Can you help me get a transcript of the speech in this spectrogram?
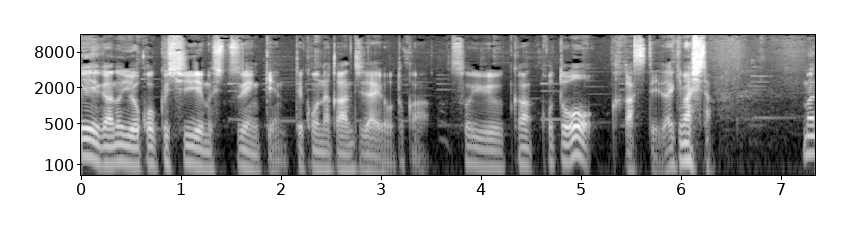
映画の予告 CM 出演権ってこんな感じだよとかそういうかことを書かせていただきました。まあ、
